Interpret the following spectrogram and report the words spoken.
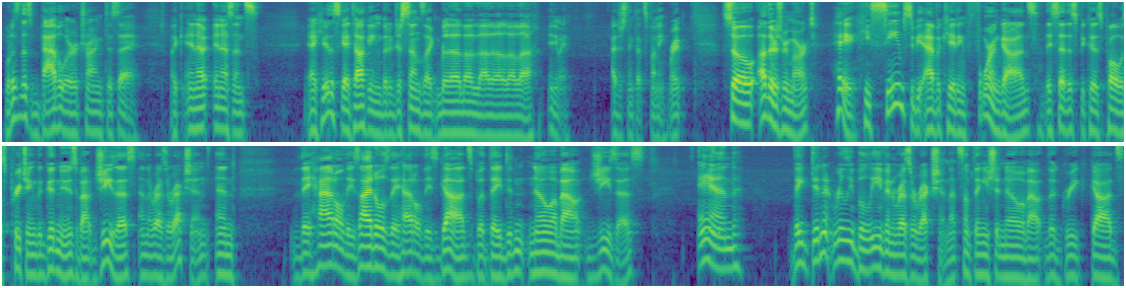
What is this babbler trying to say? Like, in, in essence, I hear this guy talking, but it just sounds like blah, blah, blah, blah, blah, blah. Anyway, I just think that's funny, right? So others remarked, hey, he seems to be advocating foreign gods. They said this because Paul was preaching the good news about Jesus and the resurrection. And they had all these idols, they had all these gods, but they didn't know about Jesus. And they didn't really believe in resurrection. That's something you should know about the Greek gods.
